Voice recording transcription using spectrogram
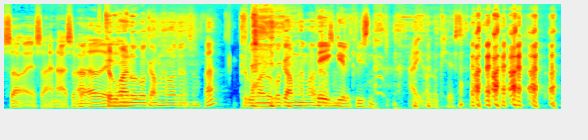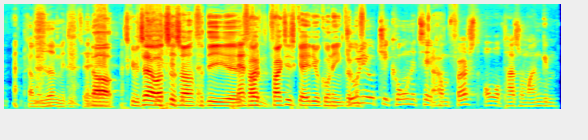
så altså, han har altså ja. været... Kan du regne ud, hvor gammel han var der så? Hvad? Kan du regne ud, hvor gammel han var? det er ikke en del af quizzen. Ej, hold nu kæft. Kom videre med dit... Uh... Nå, skal vi tage oddset så? Fordi uh, fakt, faktisk gav de jo kun én. Giulio Ciccone til at ja. komme først over Passomangen.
